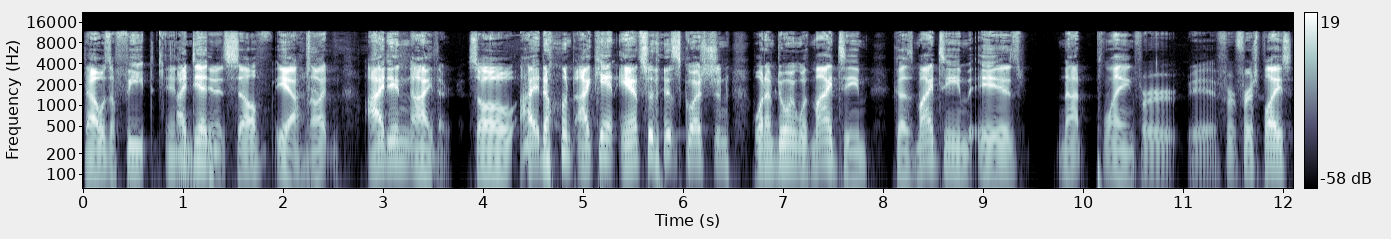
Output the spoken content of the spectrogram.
that was a feat in I didn't. in itself. Yeah, no, I, I didn't either. So I don't I can't answer this question what I'm doing with my team because my team is not playing for uh, for first place.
